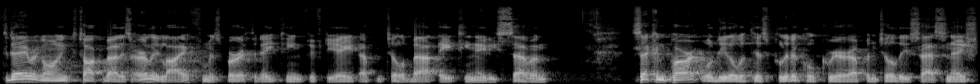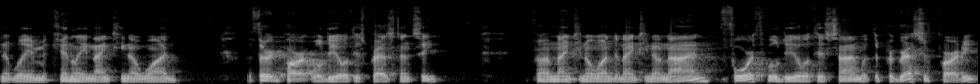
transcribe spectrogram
Today, we're going to talk about his early life from his birth in 1858 up until about 1887. Second part will deal with his political career up until the assassination of William McKinley in 1901. The third part will deal with his presidency from 1901 to 1909. Fourth will deal with his time with the Progressive Party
